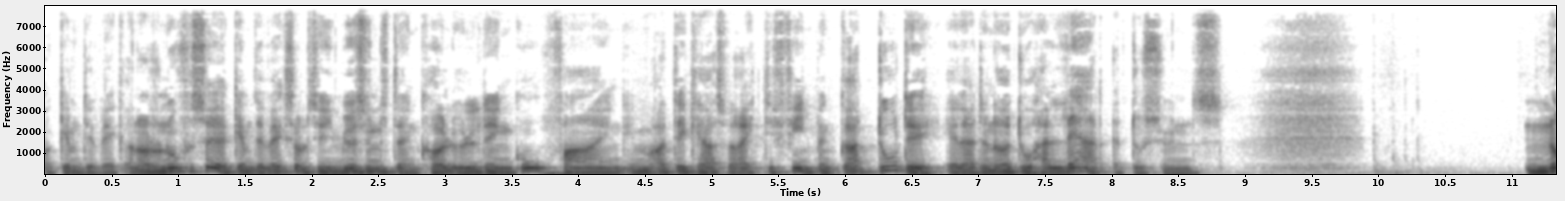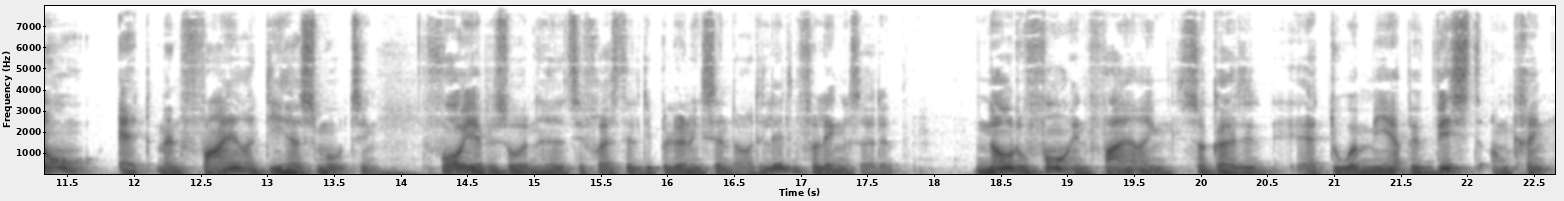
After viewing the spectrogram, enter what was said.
at gemme det væk. Og når du nu forsøger at gemme det væk, så vil du sige, jeg synes, det er en kold øl, det er en god fejring, og det kan også være rigtig fint, men gør du det, eller er det noget, du har lært, at du synes? Når at man fejrer de her små ting, i episoden hedder Tilfredsstille dit belønningscenter, og det er lidt en forlængelse af den. Når du får en fejring, så gør det, at du er mere bevidst omkring,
